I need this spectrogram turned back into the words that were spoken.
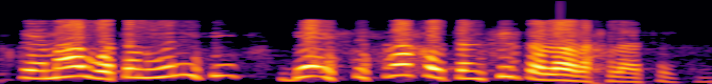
استعمار وطن ونیسي بیا استشراق او تنفیر ته لار خلاصه کړي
